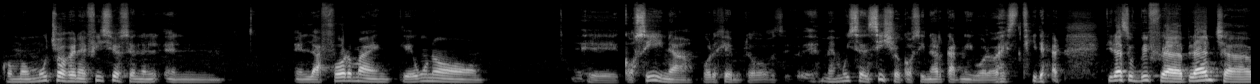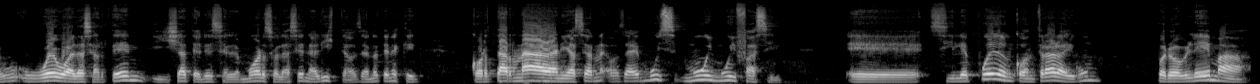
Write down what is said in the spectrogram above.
como muchos beneficios en, en la forma en que uno eh, cocina, por ejemplo. Es muy sencillo cocinar carnívoro, es tirar, tirás un bife a la plancha, un huevo a la sartén y ya tenés el almuerzo, la cena lista. O sea, no tenés que cortar nada ni hacer nada. O sea, es muy, muy, muy fácil. Eh, si le puedo encontrar algún problema,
